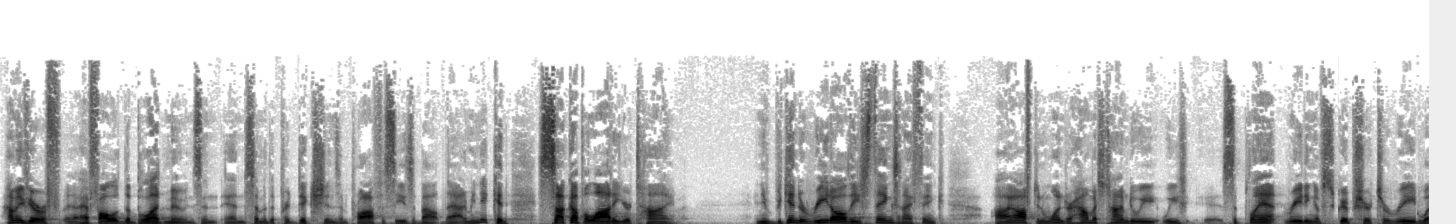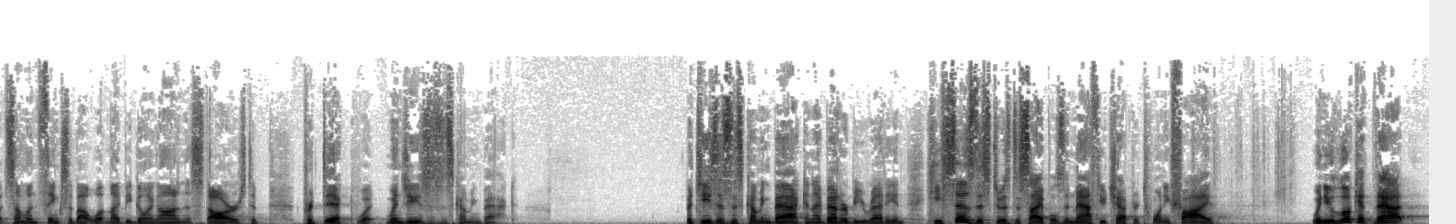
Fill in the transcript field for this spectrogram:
How many of you ever have followed the blood moons and, and some of the predictions and prophecies about that? I mean, it could suck up a lot of your time. And you begin to read all these things, and I think, I often wonder how much time do we, we supplant reading of Scripture to read what someone thinks about what might be going on in the stars to predict what, when Jesus is coming back. But Jesus is coming back, and I better be ready. And he says this to his disciples in Matthew chapter 25. When you look at that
